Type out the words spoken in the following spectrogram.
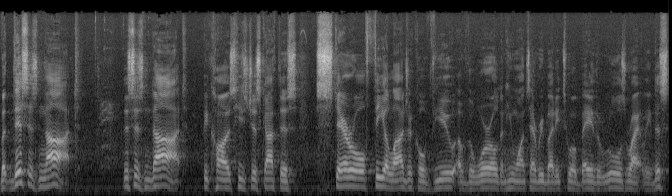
But this is not, this is not because he's just got this sterile theological view of the world and he wants everybody to obey the rules rightly. This,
